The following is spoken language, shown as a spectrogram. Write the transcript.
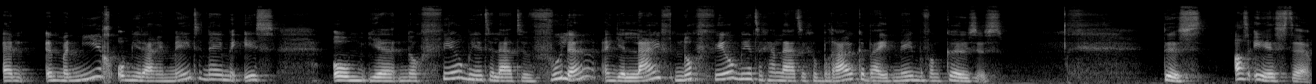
En een manier om je daarin mee te nemen is om je nog veel meer te laten voelen en je lijf nog veel meer te gaan laten gebruiken bij het nemen van keuzes. Dus als eerste,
